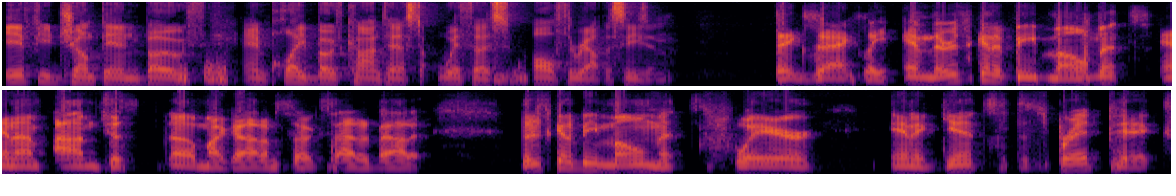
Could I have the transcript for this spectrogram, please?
if you jump in both and play both contests with us all throughout the season. Exactly. And there's going to be moments and I'm I'm just oh my god, I'm so excited about it. There's going to be moments where and against the spread picks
